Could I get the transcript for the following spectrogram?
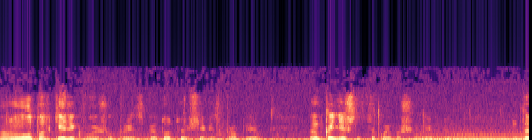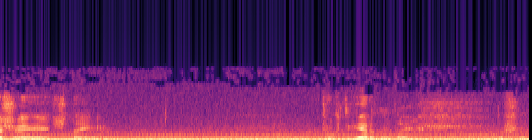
ну вот тут гелик вышел, в принципе, а тут вообще без проблем. Ну, конечно, с такой машиной был. Даже, считай, двухдверная, да, машина.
